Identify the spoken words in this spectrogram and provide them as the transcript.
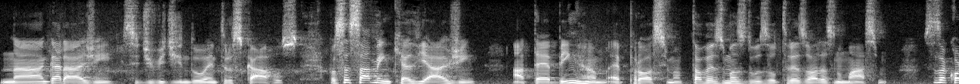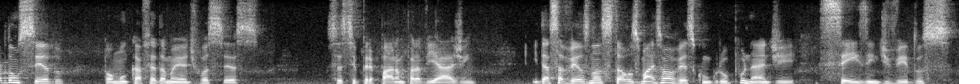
na garagem, se dividindo entre os carros. Vocês sabem que a viagem até Bingham é próxima, talvez umas duas ou três horas no máximo. Vocês acordam cedo, tomam o café da manhã de vocês, vocês se preparam para a viagem. E dessa vez nós estamos mais uma vez com um grupo né, de seis indivíduos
